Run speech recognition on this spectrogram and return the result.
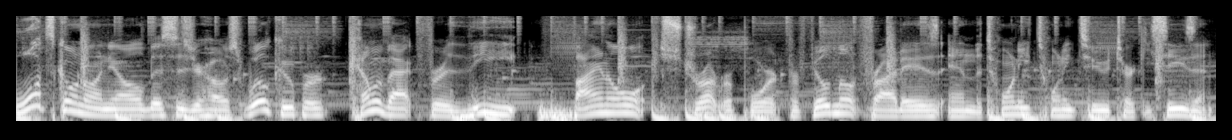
What's going on, y'all? This is your host, Will Cooper, coming back for the final strut report for Field Note Fridays and the 2022 turkey season.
